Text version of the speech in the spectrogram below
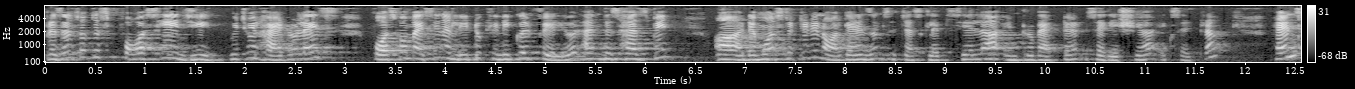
presence of this fosA gene which will hydrolyze phosphomycin and lead to clinical failure and this has been uh, demonstrated in organisms such as Klebsiella, Enterobacter, Serratia, etc. Hence,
